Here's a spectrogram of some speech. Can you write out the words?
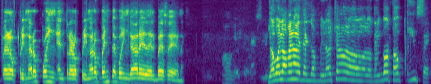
pero los primeros point, entre los primeros 20 poingares del BCN. ah. Yo por lo menos desde el 2008 lo, lo tengo top 15.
